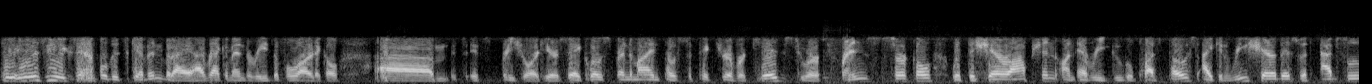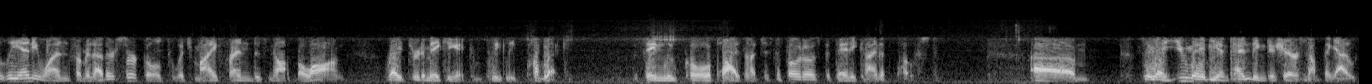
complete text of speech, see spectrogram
here's the example that's given, but I, I recommend to read the full article. Um, it's, it's pretty short here. Say a close friend of mine posts a picture of her kids to her friends circle with the share option on every Google Plus post. I can reshare this with absolutely anyone from another circle to which my friend does not belong, right through to making it completely public. The same loophole applies not just to photos, but to any kind of post. Um, so yeah, you may be intending to share something out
